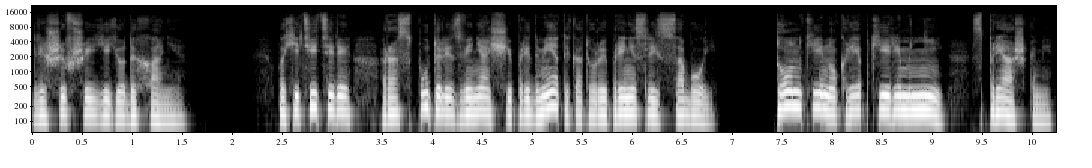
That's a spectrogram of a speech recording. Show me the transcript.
лишивший ее дыхания. Похитители распутали звенящие предметы, которые принесли с собой. Тонкие, но крепкие ремни с пряжками,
